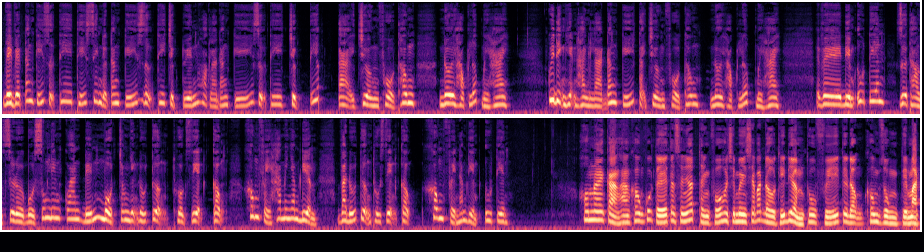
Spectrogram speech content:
Về việc đăng ký dự thi, thí sinh được đăng ký dự thi trực tuyến hoặc là đăng ký dự thi trực tiếp tại trường phổ thông nơi học lớp 12. Quy định hiện hành là đăng ký tại trường phổ thông nơi học lớp 12. Về điểm ưu tiên, dự thảo sửa đổi bổ sung liên quan đến một trong những đối tượng thuộc diện cộng 0,25 điểm và đối tượng thuộc diện cộng 0,5 điểm ưu tiên. Hôm nay, cảng hàng không quốc tế Tân Sơn Nhất, thành phố Hồ Chí Minh sẽ bắt đầu thí điểm thu phí tự động không dùng tiền mặt.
